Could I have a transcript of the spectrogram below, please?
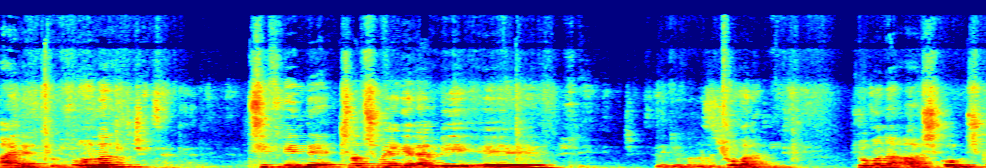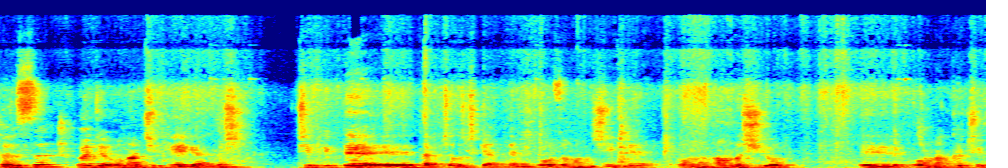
aynen Tamam. onların çiftliğinde çalışmaya gelen bir e, ne diyorlar ona çobana Çobana aşık olmuş karısı. Önce ondan çiftliğe gelmiş. Çiftlikte e, tabii çalışırken demek o zamanın şeyle ondan anlaşıyor. E, ondan kaçıyor.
